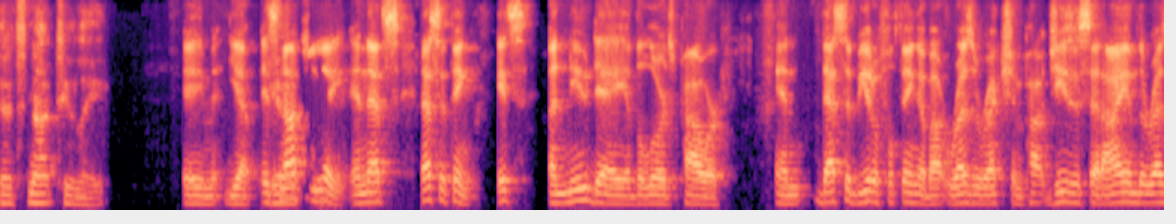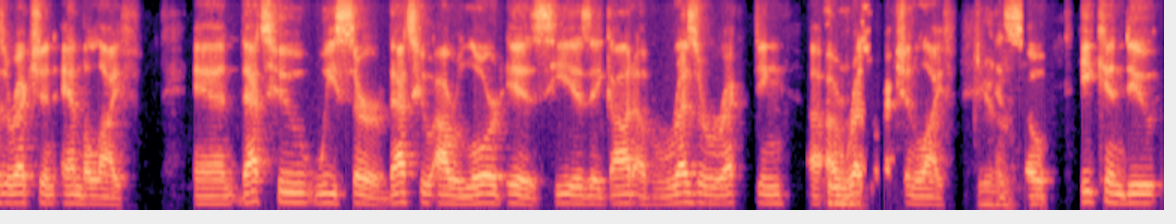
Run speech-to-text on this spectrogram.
that it's not too late Amen. Yeah, it's yeah. not too late, and that's that's the thing. It's a new day of the Lord's power, and that's the beautiful thing about resurrection power. Jesus said, "I am the resurrection and the life," and that's who we serve. That's who our Lord is. He is a God of resurrecting, uh, a mm. resurrection life, yeah. and so He can do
